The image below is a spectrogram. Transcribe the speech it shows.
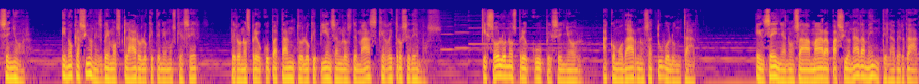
Señor, en ocasiones vemos claro lo que tenemos que hacer, pero nos preocupa tanto lo que piensan los demás que retrocedemos. Que solo nos preocupe, Señor, acomodarnos a tu voluntad. Enséñanos a amar apasionadamente la verdad,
